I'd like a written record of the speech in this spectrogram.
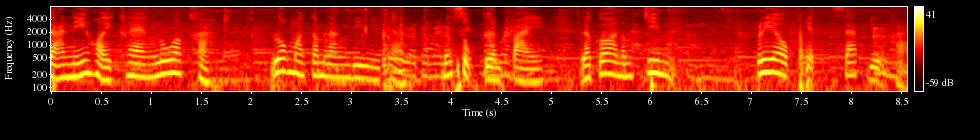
จานนี้หอยแครงลวกค่ะ ลวกมากำลังดีค่ะ ไม่สุกเกินไป แล้วก็น้ำจิ้ม เปรี้ยวเผ็ดแซ่บอยู่ค่ะ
